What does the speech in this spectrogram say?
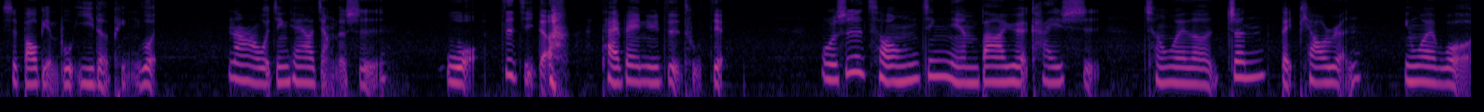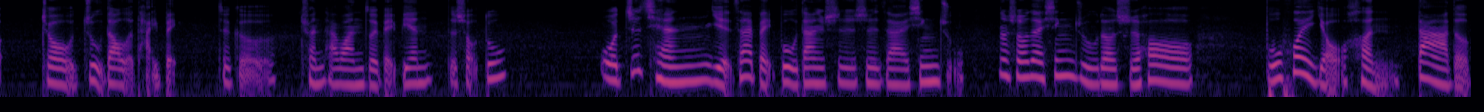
是褒贬不一的评论。那我今天要讲的是我自己的 《台北女子图鉴》，我是从今年八月开始成为了真北漂人。因为我就住到了台北，这个全台湾最北边的首都。我之前也在北部，但是是在新竹。那时候在新竹的时候，不会有很大的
